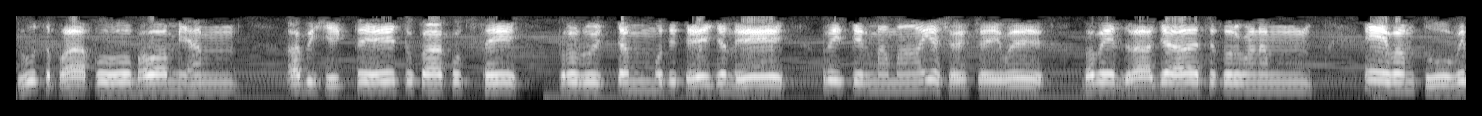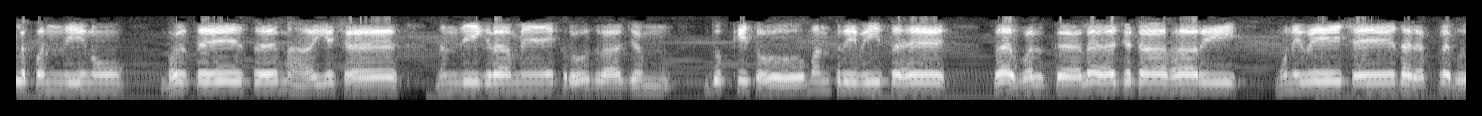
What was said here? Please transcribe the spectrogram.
धूतपापो भवाम्यहम्। अभिषिक्ते तु काकुत्स्थे प्रवृष्टम् मुदिते जने प्रीतिर्मम यशश्चैव भवेद्राजा चतुर्वणम् एवं तु विलपन्दीनो भरते स महायश। नन्दीग्रामे क्रोधराजम् दुःखितो मन्त्रिभिः सह स वल्कलजटाधारी मुनिवेशधर प्रभु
